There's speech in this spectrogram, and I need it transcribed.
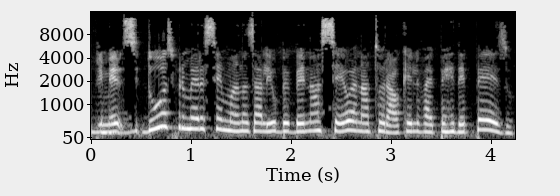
Primeiro, uhum. Duas primeiras semanas ali o bebê nasceu, é natural que ele vai perder peso.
